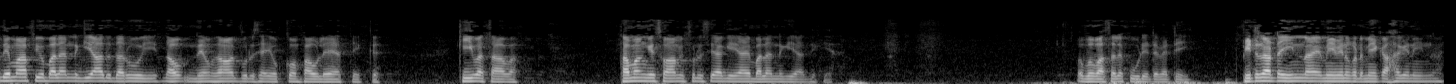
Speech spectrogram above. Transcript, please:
දෙමාපියෝ බලන්න ගියාද දරුවෝයි ස්වාමි පුරුෂයයි ඔක්කොම පවුලේ ඇත් එක්ක? කී වතාවක්? තමන්ගේ ස්වාමි පුරුෂයාගේ අය බලන්න ගියාද කියලා? ඔබ වසල කූඩේට වැටෙයි. පිටරට ඉන්න අය මේ වෙනකොට මේක අහගෙන ඉන්නවා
